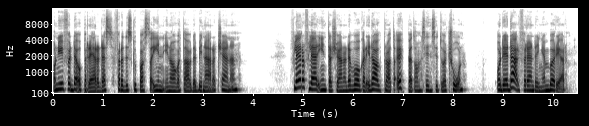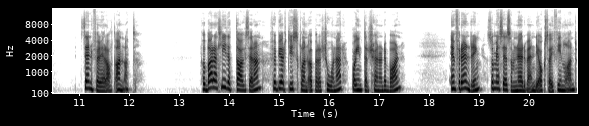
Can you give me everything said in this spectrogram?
och nyfödda opererades för att de skulle passa in i något av de binära könen. Fler och fler interkönade vågar idag prata öppet om sin situation och det är där förändringen börjar. Sen följer allt annat. För bara ett litet tag sedan förbjöd Tyskland operationer på interkönade barn. En förändring som jag ser som nödvändig också i Finland.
